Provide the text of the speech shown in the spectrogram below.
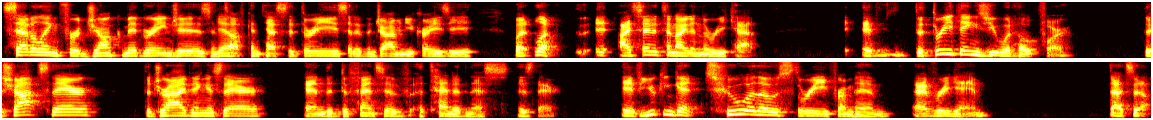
settling for junk mid ranges and yeah. tough contested threes that have been driving you crazy. But look, it, I said it tonight in the recap. If the three things you would hope for, the shots there, the driving is there, and the defensive attentiveness is there. If you can get two of those three from him every game, that's a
